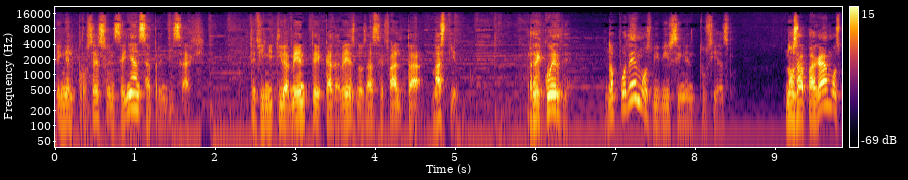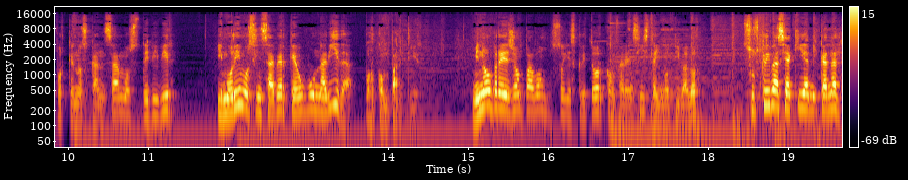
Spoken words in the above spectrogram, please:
en el proceso enseñanza-aprendizaje. Definitivamente cada vez nos hace falta más tiempo. Recuerde, no podemos vivir sin entusiasmo. Nos apagamos porque nos cansamos de vivir y morimos sin saber que hubo una vida por compartir. Mi nombre es John Pavón, soy escritor, conferencista y motivador. Suscríbase aquí a mi canal,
